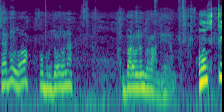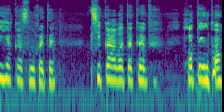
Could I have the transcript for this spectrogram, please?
це було побудовано бароном Рангелем. Ох ти, яка, слухайте, цікава така хатинка.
